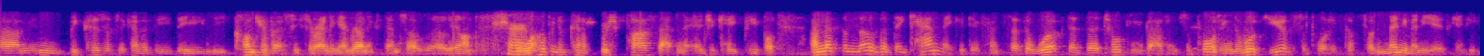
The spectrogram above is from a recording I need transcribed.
um, in, because of the kind of the, the, the controversy surrounding embryonic stem cells early on. Sure. So we're hoping to kind of push past that and educate people and let them know that they can make a difference. That the work that they're talking about and supporting, the work you have supported for, for many many years, Katie,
